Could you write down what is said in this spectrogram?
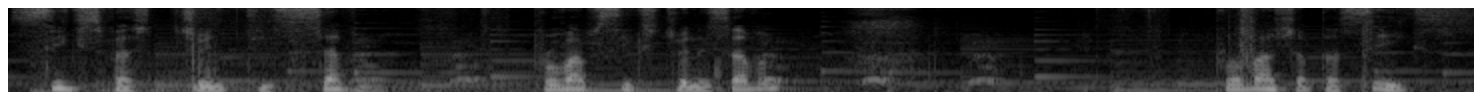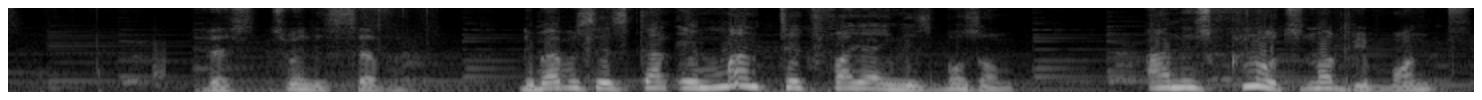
6, verse 27. Proverbs 6, 27. Proverbs chapter 6, verse 27. The Bible says, Can a man take fire in his bosom and his clothes not be burnt?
